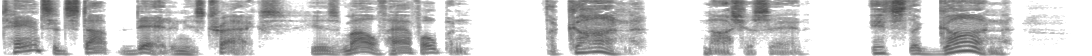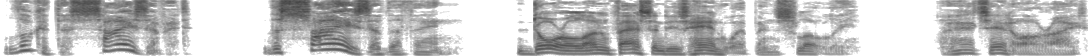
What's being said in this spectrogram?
Tance had stopped dead in his tracks, his mouth half open. The gun, Nasha said. It's the gun. Look at the size of it. The size of the thing. Doral unfastened his hand weapon slowly. That's it, all right.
